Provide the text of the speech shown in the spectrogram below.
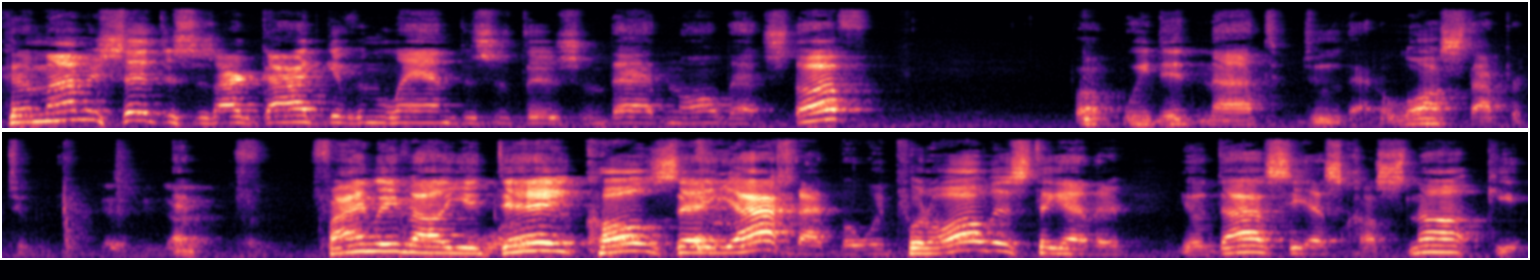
Could have mamish said, this is our God-given land, this is this and that and all that stuff. But we did not do that. A lost opportunity. We got Finally, Val Yedei Kol Ze Yachad, but we put all this together. Yodasi es chasna ki.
